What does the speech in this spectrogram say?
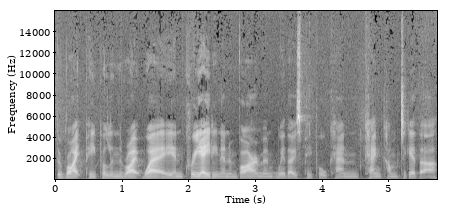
the, right people in the right way and creating an environment where those people can can come together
